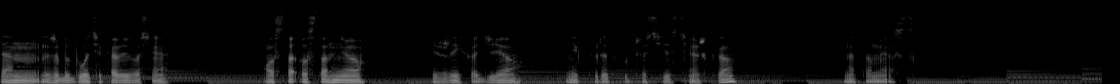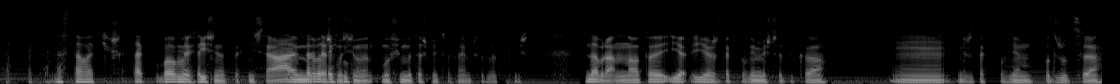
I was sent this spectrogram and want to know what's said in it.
ten, żeby było ciekawie właśnie osta ostatnio, jeżeli chodzi o niektóre twórczości jest ciężko. Natomiast Tak, taka nastała cisza, tak, bo my Techniczne, techniczne. A Tak, my też musimy, musimy też mieć czasami przerwę techniczną. Dobra, no to ja, ja że tak powiem, jeszcze tylko, mm, że tak powiem, podrzucę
